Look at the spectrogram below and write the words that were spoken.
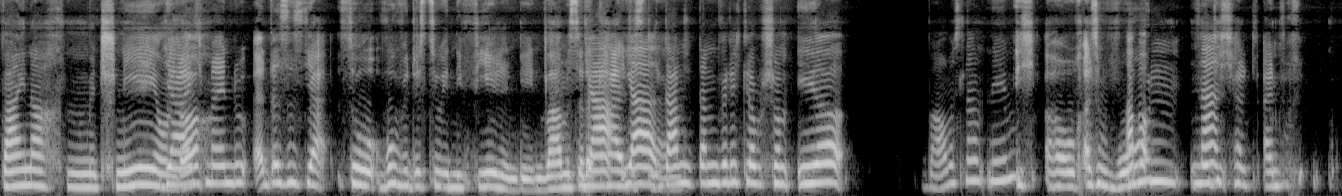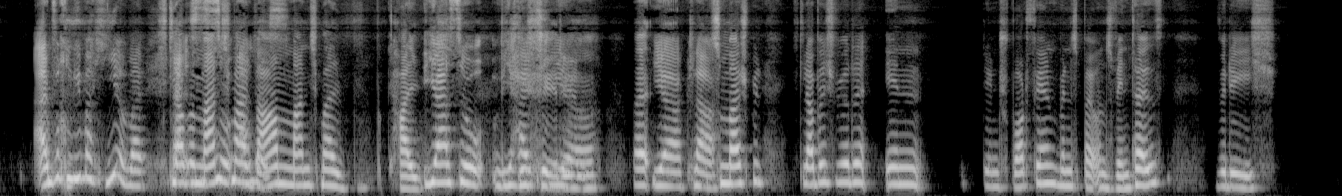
Weihnachten mit Schnee und Ja, ach, ich meine, du, äh, das ist ja so, wo würdest du in die Ferien gehen? Warmes oder ja, kaltes ja, Land? dann, dann würde ich glaube ich schon eher warmes Land nehmen. Ich auch. Also wohnen würde ich halt einfach, einfach lieber hier, weil Ich glaube manchmal warm, manchmal kalt. Ja, so wie halt hier. Weil Ja, klar. zum Beispiel, ich glaube, ich würde in den Sportferien, wenn es bei uns Winter ist, würde ich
